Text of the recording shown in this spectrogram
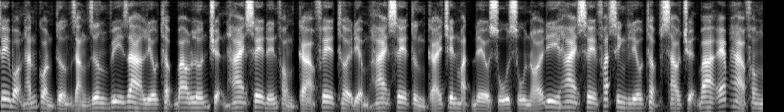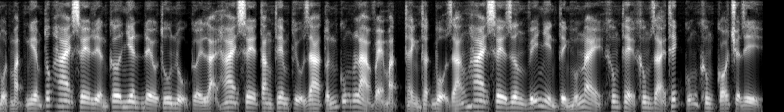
C bọn hắn còn tưởng rằng Dương Vĩ ra liếu thập bao lớn chuyện 2C đến phòng cà phê thời điểm 2C từng cái trên mặt đều sú sú nói đi 2C phát sinh liếu thập sao chuyện 3F Hà Phong một mặt nghiêm túc 2C liền cơ nhiên đều thu nụ cười lại 2C tăng thêm cựu gia Tuấn cũng là vẻ mặt thành thật bộ dáng 2C Dương Vĩ nhìn tình huống này không thể không giải thích cũng không có chuyện gì.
